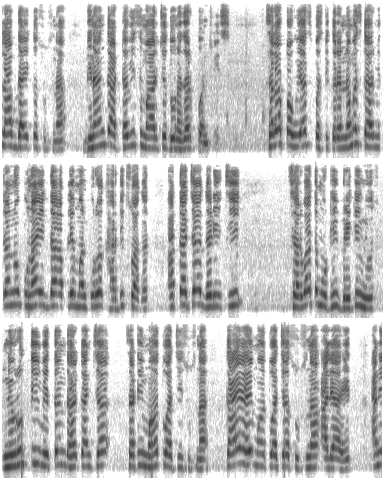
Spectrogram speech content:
लाभदायक सूचना दिनांक अठ्ठावीस मार्च दोन हजार पंचवीस. चला पाहूया स्पष्टीकरण. नमस्कार मित्रांनो पुन्हा एकदा आपले मनपूर्वक हार्दिक स्वागत. आताच्या घडीची सर्वात मोठी ब्रेकिंग न्यूज निवृत्ती वेतन धारकांच्या साठी महत्वाची सूचना. काय आहे महत्त्वाच्या सूचना आल्या आहेत? आणि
